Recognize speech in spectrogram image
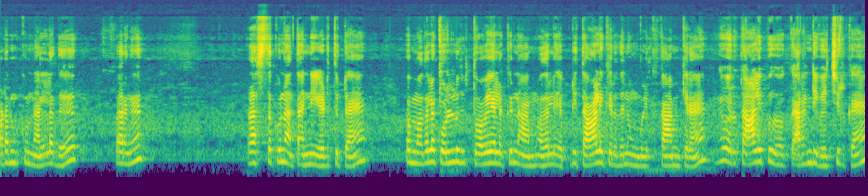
உடம்புக்கும் நல்லது. பாருங்கள் ரசத்துக்கும் நான் தண்ணி எடுத்துட்டேன். இப்போ முதல்ல கொள்ளு துவையலுக்கு நான் முதல்ல எப்படி தாளிக்கிறதுன்னு உங்களுக்கு காமிக்கிறேன். ஒரு தாளிப்பு கரண்டி வச்சுருக்கேன்.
